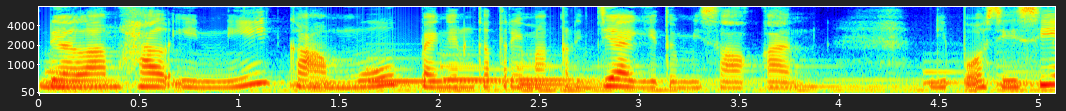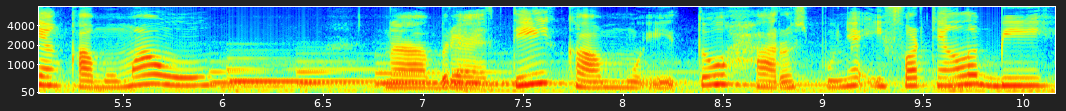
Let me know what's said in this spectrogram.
dalam hal ini kamu pengen keterima kerja gitu misalkan di posisi yang kamu mau. Nah, berarti kamu itu harus punya effort yang lebih.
